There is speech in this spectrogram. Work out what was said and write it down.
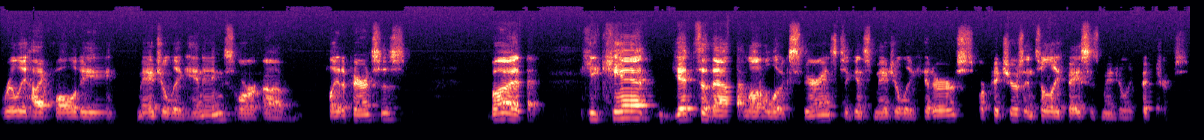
really high quality major league innings or uh, plate appearances. But he can't get to that level of experience against major league hitters or pitchers until he faces major league pitchers.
